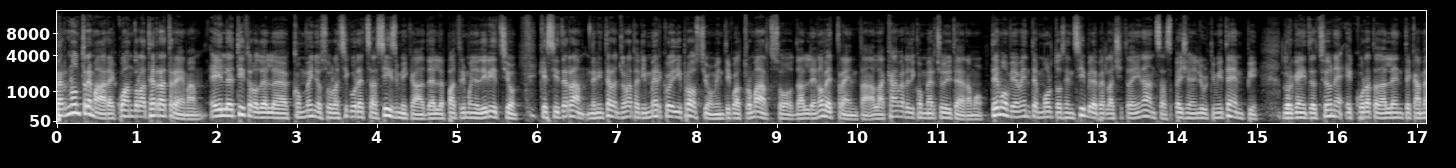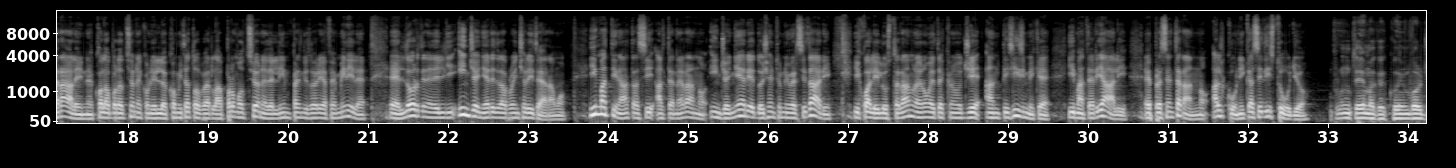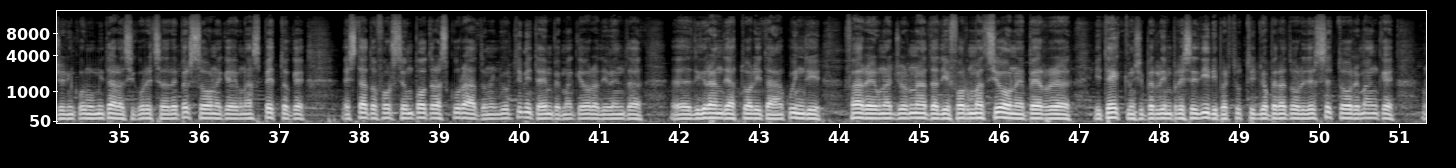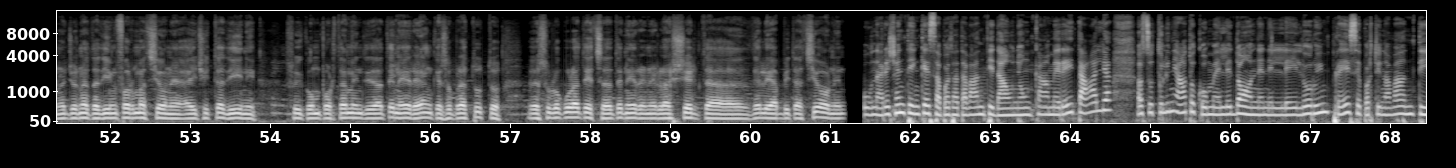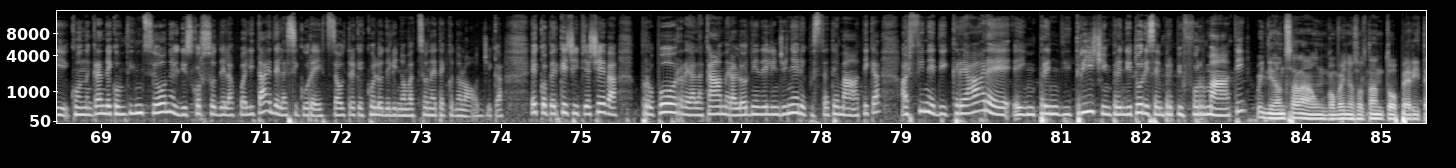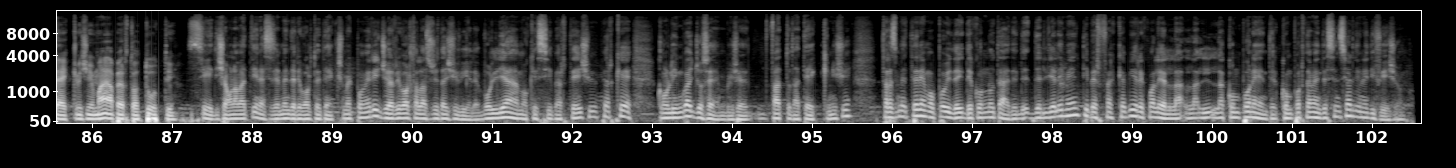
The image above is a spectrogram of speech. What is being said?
Per non tremare quando la terra trema è il titolo del convegno sulla sicurezza sismica del patrimonio edilizio che si terrà nell'intera giornata di mercoledì prossimo 24 marzo dalle 9.30 alla Camera di Commercio di Teramo. Tema ovviamente molto sensibile per la cittadinanza, specie negli ultimi tempi. L'organizzazione è curata dall'ente camerale in collaborazione con il Comitato per la promozione dell'imprenditoria femminile e l'Ordine degli ingegneri della provincia di Teramo. In mattinata si alterneranno ingegneri e docenti universitari, i quali illustreranno le nuove tecnologie antisismiche, i materiali e presenteranno alcuni casi di studio. Un tema che coinvolge l'incolumità e la sicurezza delle persone, che è un aspetto che è stato forse un po' trascurato negli ultimi tempi ma che ora diventa eh, di grande attualità. Quindi fare una giornata di formazione per eh, i tecnici, per le imprese edili, per tutti gli operatori del settore, ma anche una giornata di informazione ai cittadini sui comportamenti da tenere e anche e soprattutto eh, sull'oculatezza da tenere nella scelta delle abitazioni. Una recente inchiesta portata avanti da Union Camere Italia ha sottolineato come le donne nelle loro imprese portino avanti con grande convinzione il discorso della qualità e della sicurezza, oltre che quello dell'innovazione tecnologica. Ecco perché ci piaceva proporre alla Camera, all'Ordine degli Ingegneri, questa tematica al fine di creare imprenditrici, imprenditori sempre più formati. Quindi non sarà un convegno soltanto per i tecnici, ma è aperto a tutti? Sì, diciamo la mattina è essenzialmente rivolto ai tecnici, ma il pomeriggio è rivolto alla società civile. Vogliamo vogliamo che si partecipi perché con un linguaggio semplice fatto da tecnici trasmetteremo poi dei, dei connotati, de, degli elementi per far capire qual è la, la, la componente, il comportamento essenziale di un edificio.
